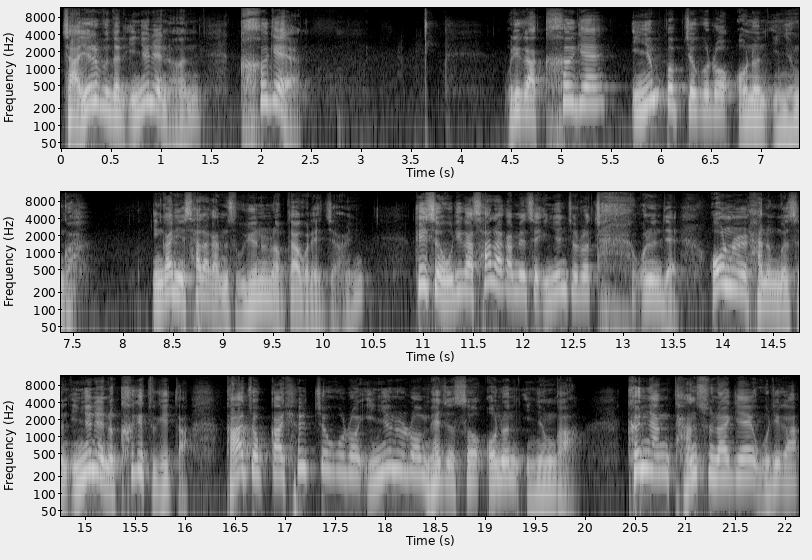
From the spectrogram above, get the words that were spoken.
자 여러분들 인연에는 크게 우리가 크게 인연법적으로 오는 인연과 인간이 살아가면서 우연은 없다고 그랬죠. 그래서 우리가 살아가면서 인연적으로 쫙 오는데 오늘 하는 것은 인연에는 크게 두 개 있다. 가족과 혈적으로 인연으로 맺어서 오는 인연과 그냥 단순하게 우리가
